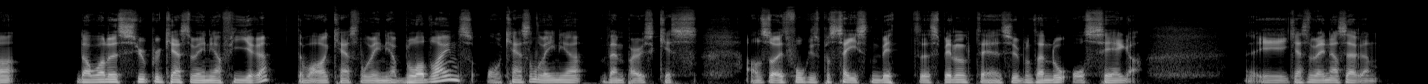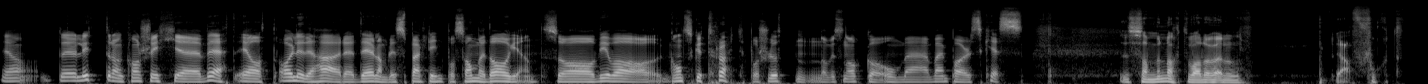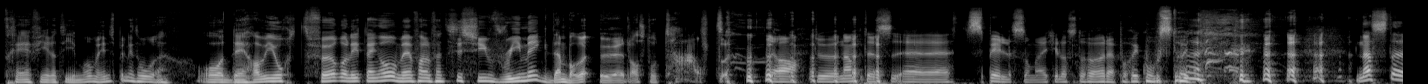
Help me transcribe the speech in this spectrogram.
Da var det Super Castlevania 4. Det var Castlevania Bloodlines og Castlevania Vampires Kiss. Altså et fokus på 16-bit-spill til Super Nintendo og Sega i Castlevania-serien. Ja, det lytterne kanskje ikke vet, er at alle de her delene blir spilt inn på samme dagen, så vi var ganske trøtt på slutten når vi snakka om eh, Vampires Kiss. Sammenlagt var det vel ja, fort tre-fire timer med innspilling, tror jeg. Og det har vi gjort før og litt lenger med Final Fantasy 7 Remake. Den bare ødelas totalt. Ja, du nevnte eh, et spill som jeg ikke har lyst til å høre på en god stund. Neste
